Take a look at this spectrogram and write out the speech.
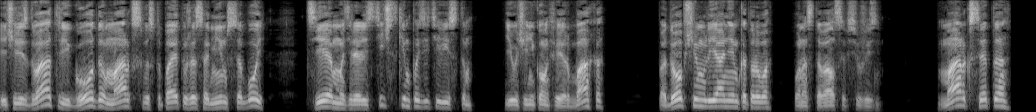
И через два-три года Маркс выступает уже самим собой, тем материалистическим позитивистом и учеником Фейербаха, под общим влиянием которого он оставался всю жизнь. Маркс — это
